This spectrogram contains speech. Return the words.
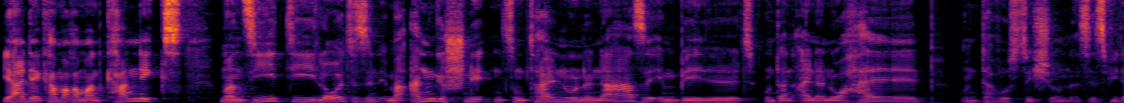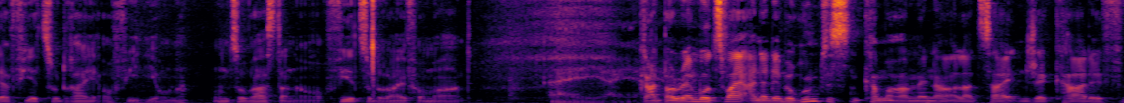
Ja, der Kameramann kann nichts. Man sieht, die Leute sind immer angeschnitten, zum Teil nur eine Nase im Bild und dann einer nur halb. Und da wusste ich schon, es ist wieder 4 zu 3 auf Video. Ne? Und so war es dann auch. 4 zu 3 Format. Gerade bei Rambo 2, einer der berühmtesten Kameramänner aller Zeiten, Jack Cardiff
